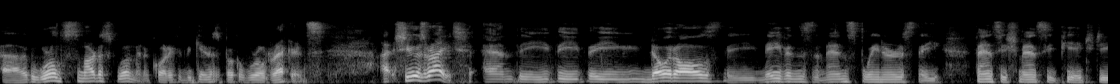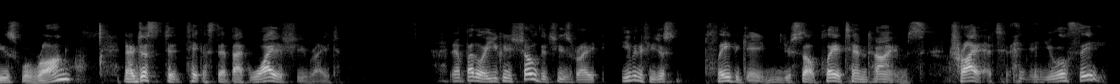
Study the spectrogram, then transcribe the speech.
uh, the world's smartest woman according to the Guinness Book of World Records, uh, she was right, and the the the know-it-alls, the mavens, the mansplainers, the fancy schmancy PhDs were wrong. Now, just to take a step back, why is she right? Now, by the way, you can show that she's right even if you just play the game yourself. Play it ten times, try it, and you will see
